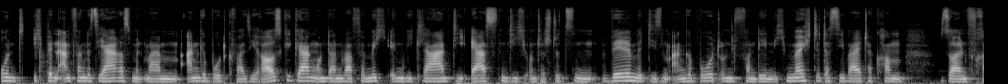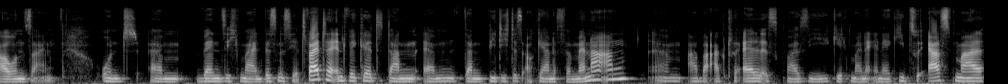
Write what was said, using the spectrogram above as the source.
Und ich bin Anfang des Jahres mit meinem Angebot quasi rausgegangen und dann war für mich irgendwie klar, die ersten, die ich unterstützen will mit diesem Angebot und von denen ich möchte, dass sie weiterkommen, sollen Frauen sein. Und ähm, wenn sich mein Business jetzt weiterentwickelt, dann, ähm, dann biete ich das auch gerne für Männer an. Ähm, aber aktuell ist quasi, geht meine Energie zuerst mal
